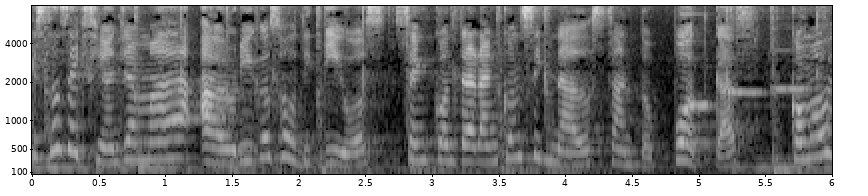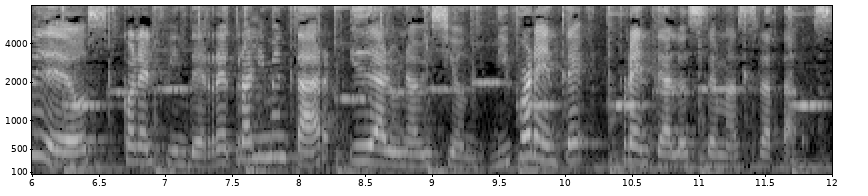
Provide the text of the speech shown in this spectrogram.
esta sección llamada Abrigos Auditivos se encontrarán consignados tanto podcasts como videos con el fin de retroalimentar y dar una visión diferente frente a los temas tratados.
